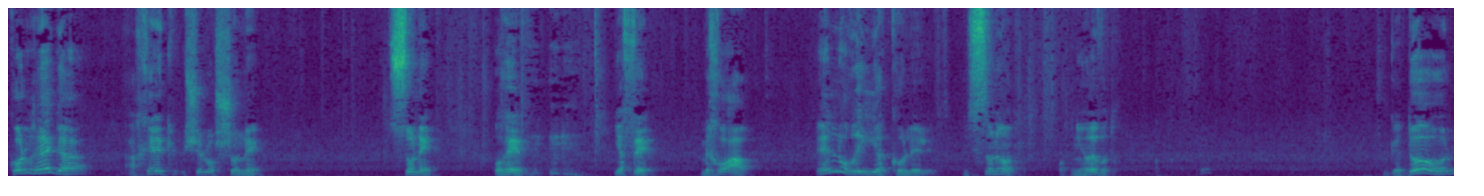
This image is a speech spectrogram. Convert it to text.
כל רגע החלק שלו שונה, שונא, אוהב, יפה, מכוער. אין לו ראייה כוללת, אני שונא אותו, אני אוהב אותו. גדול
